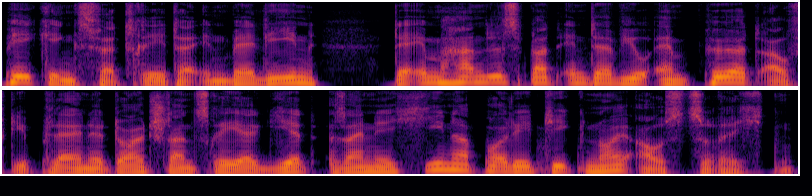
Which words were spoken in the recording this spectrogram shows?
Pekings Vertreter in Berlin, der im Handelsblatt-Interview empört auf die Pläne Deutschlands reagiert, seine China-Politik neu auszurichten.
